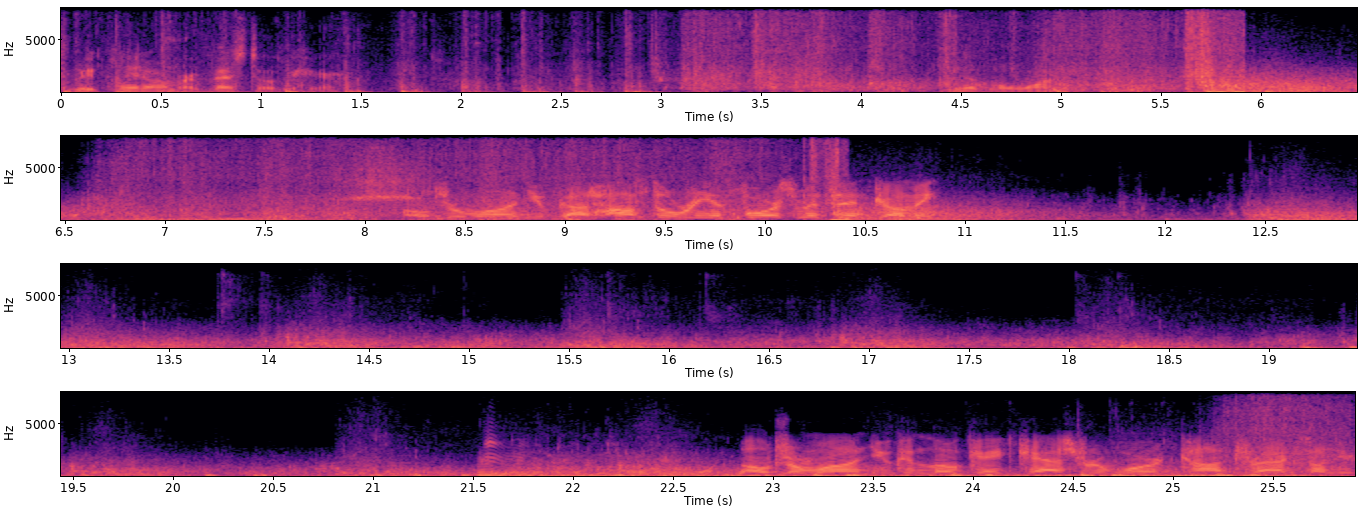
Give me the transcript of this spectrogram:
Three plate armor vest over here. Level one. Ultra One, you've got hostile reinforcements incoming. Hmm. Ultra One, you can locate cash reward contracts on your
